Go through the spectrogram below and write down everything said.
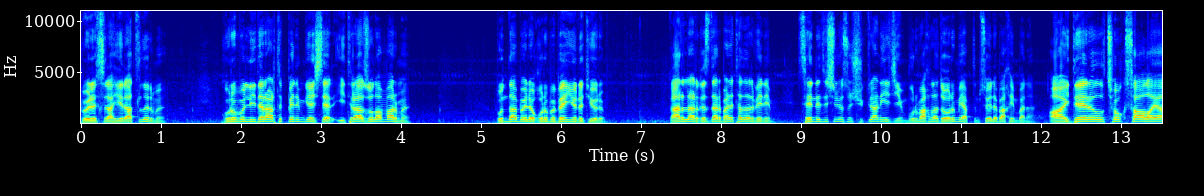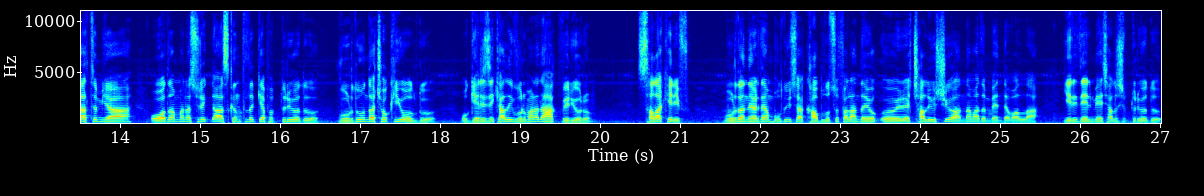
Böyle silah yere atılır mı? Grubun lideri artık benim gençler. İtiraz olan var mı? Bundan böyle grubu ben yönetiyorum. Karılar, kızlar, manitalar benim. Sen ne düşünüyorsun Şükraniyeciğim? Vurmakla doğru mu yaptım? Söyle bakayım bana. Ay Daryl çok sağ ol hayatım ya. O adam bana sürekli askıntılık yapıp duruyordu. Vurduğun da çok iyi oldu. O gerizekalıyı vurmana da hak veriyorum. Salak herif. Burada nereden bulduysa kablosu falan da yok. Öyle çalışıyor anlamadım ben de valla. Yeri delmeye çalışıp duruyordu.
